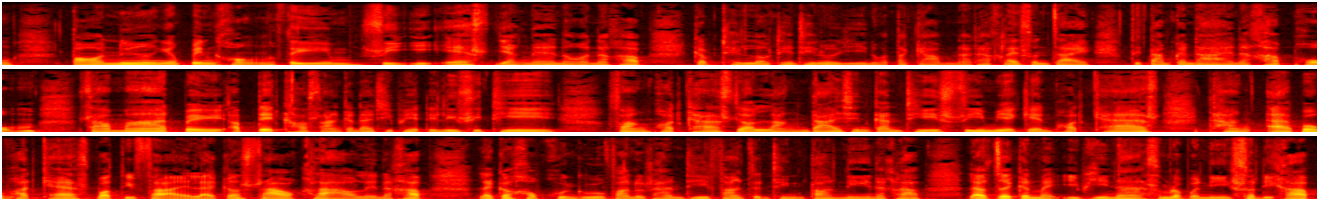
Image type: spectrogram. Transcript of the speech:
ต่อเนื่องยังเป็นของธีม CES อย่างแน่นอนนะครับ กับเทเลเทคโนโลยีนวัตกรรมนะ ถ้าใครสนใจติดตามกันได้นะครับผมสามารถไปอัปเดตข่าวสารกันได้ที่เพจ Daily City ฟังพอดแคสต์ย้อนหลังได้เช่นกันที่ See Me Again Podcast ทั้ง Apple Podcast Spotify และก็ SoundCloud เลยนะครับ และก็ขอบคุณคุณผู้ฟังทุกท่านที่ฟังจนถึงตอนนี้นะนะครับ แล้วเจอกันใหม่ EP หน้าสำหรับวันนี้ สวัสดีครับ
